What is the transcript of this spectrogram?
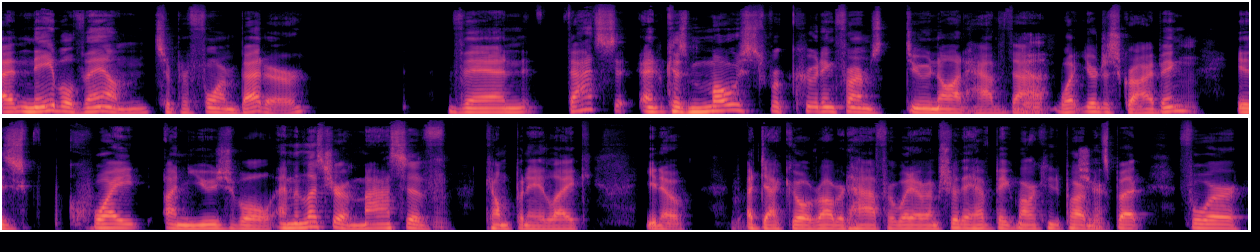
enable them to perform better then that's and because most recruiting firms do not have that yeah. what you're describing mm-hmm. Is quite unusual and unless you're a massive mm-hmm. company like you know Adecco, or Robert Half, or whatever. I'm sure they have big marketing departments, sure. but for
